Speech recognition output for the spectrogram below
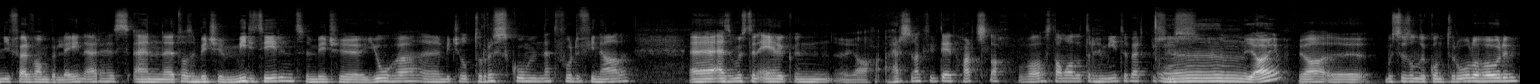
niet ver van Berlijn ergens. En het was een beetje mediterend, een beetje yoga, een beetje tot rust komen net voor de finale. En ze moesten eigenlijk een ja, hersenactiviteit, hartslag, of wat was het allemaal dat er gemeten werd precies? Ehm, ja, ja, eh, moesten ze onder controle houden.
